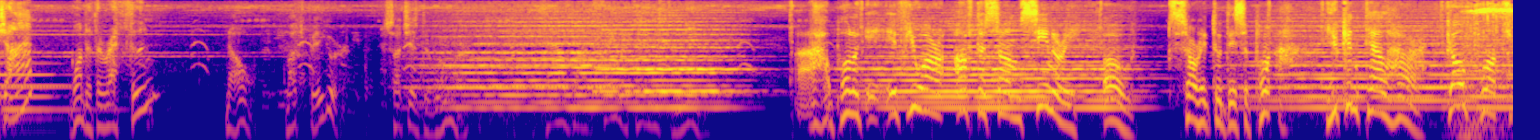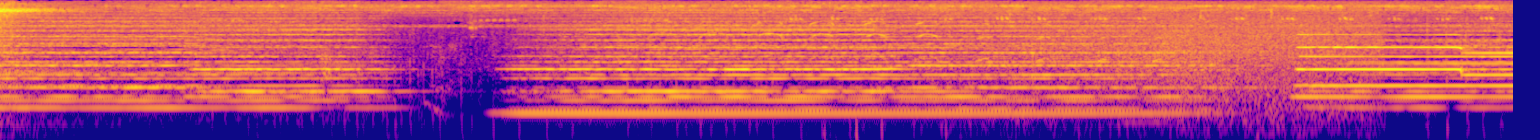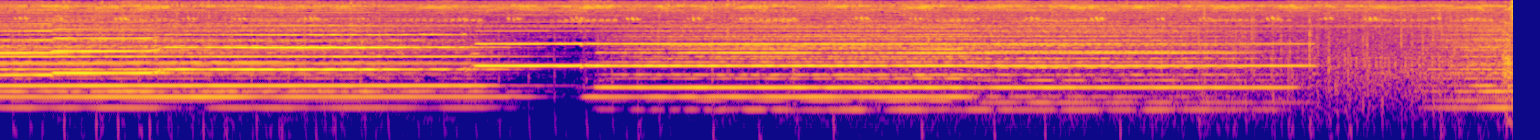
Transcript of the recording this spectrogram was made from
Giant? One of the raccoon? No, much bigger. Such is the rumor. Uh, apology if you are after some scenery. Oh, sorry to disappoint. You can tell her. Go plot.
